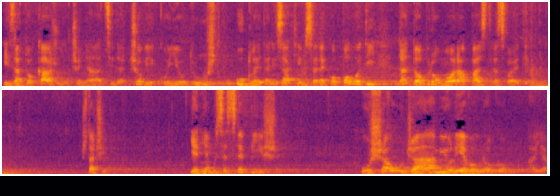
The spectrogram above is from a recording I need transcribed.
i zato kažu učenjaci da čovjek koji je u društvu ugledan i zatim se neko povodi, da dobro mora paziti na svoje djelo. Šta čini? Jer njemu se sve piše. Ušao u džamiju lijevom nogom, a ja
